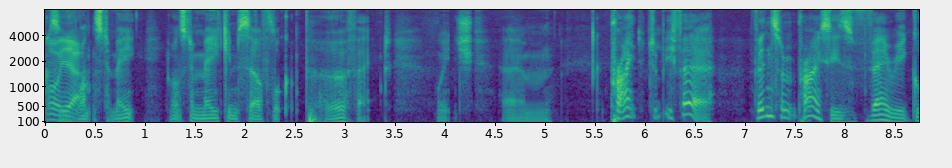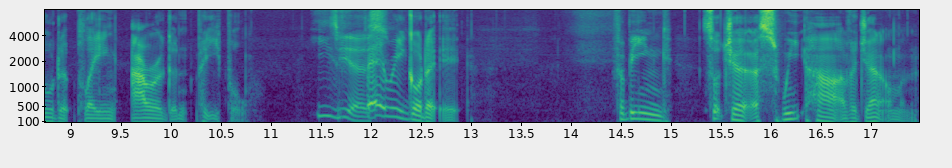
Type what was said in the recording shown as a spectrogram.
Oh, he yeah. wants to make he wants to make himself look perfect. Which, um, Price. To be fair, Vincent Price is very good at playing arrogant people. He's He very good at it. for being such a, a sweetheart of a gentleman,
